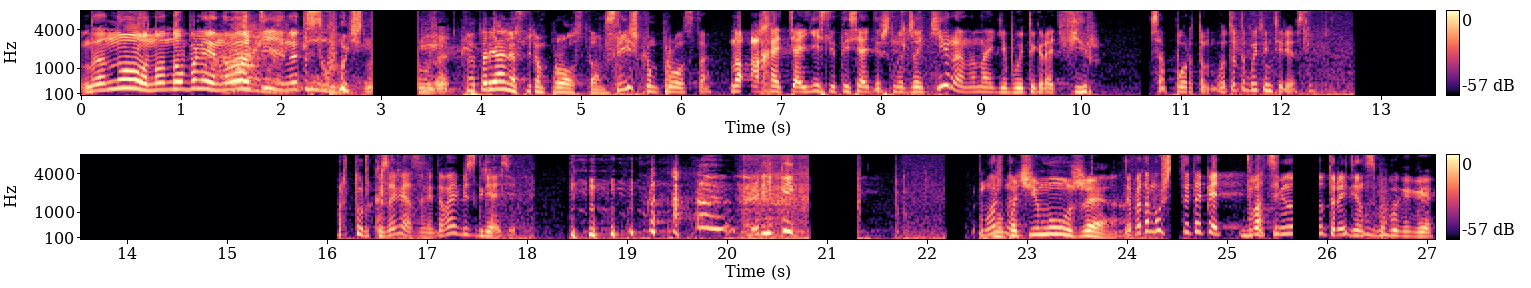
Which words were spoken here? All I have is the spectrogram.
Да ну, ну, ну, блин, ну, Артизи, ну это скучно уже. Ну, Это реально слишком просто. Слишком просто. Ну, а хотя, если ты сядешь на Джакира, на Наги будет играть Фир саппортом, вот это будет интересно. Артурка, завязывай, давай без грязи. Репик. Можно? Ну почему же? Да потому что это опять 20 минут рейдинг с ББГГ.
